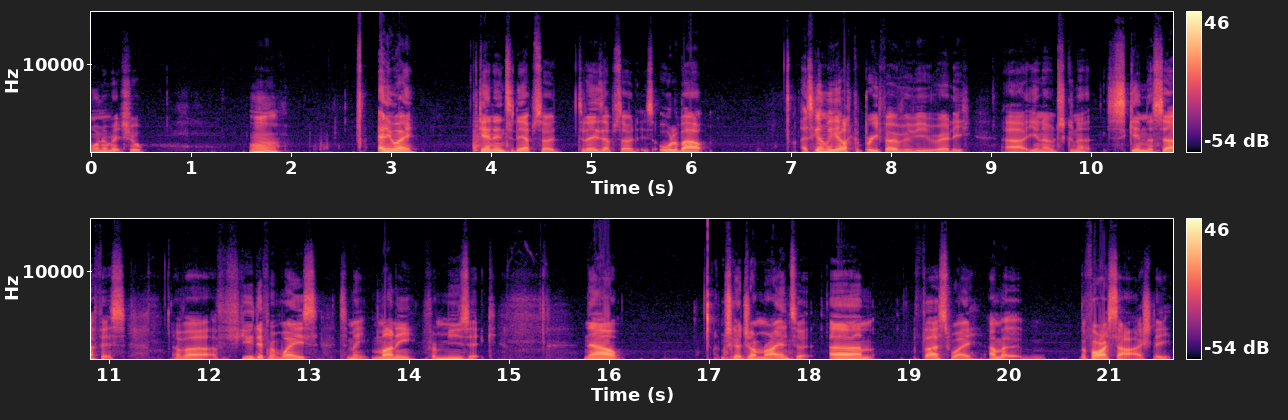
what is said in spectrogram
morning ritual. Mm. Anyway, getting into the episode. Today's episode is all about. It's going to be like a brief overview, really. Uh, you know, just to skim the surface of a, of a few different ways to make money from music. Now, I'm just to jump right into it. Um, first way, um, uh, before I start, actually,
